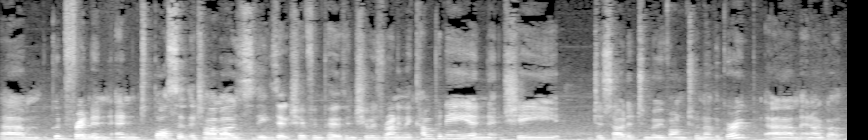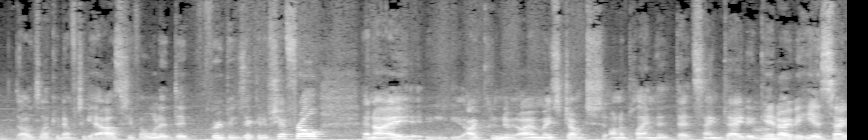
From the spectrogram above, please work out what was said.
um, good friend and, and boss at the time. I was the exec chef in Perth, and she was running the company, and she decided to move on to another group. Um, and I got I was lucky enough to get asked if I wanted the group executive chef role, and I I couldn't. I almost jumped on a plane that, that same day to get over here. So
